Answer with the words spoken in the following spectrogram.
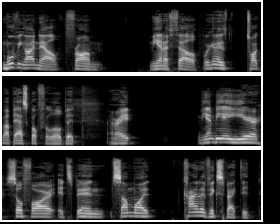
Moving on now from the NFL, we're going to talk about basketball for a little bit. All right. The NBA year so far, it's been somewhat kind of expected.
